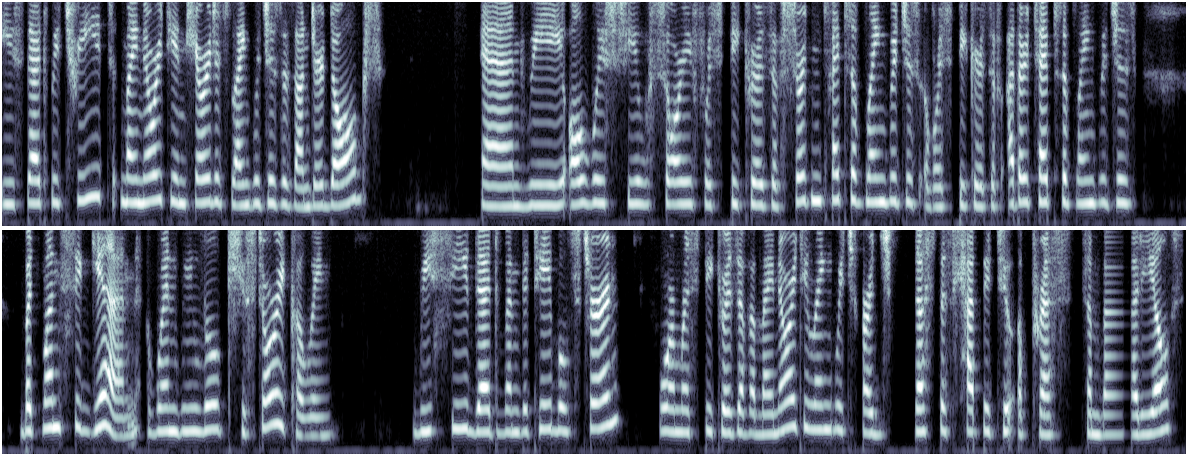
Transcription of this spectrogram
is that we treat minority and heritage languages as underdogs. And we always feel sorry for speakers of certain types of languages over speakers of other types of languages but once again, when we look historically, we see that when the tables turn, former speakers of a minority language are just as happy to oppress somebody else.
